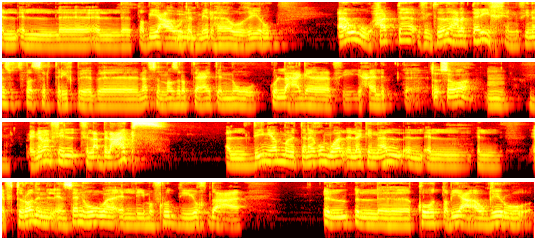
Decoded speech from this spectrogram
ال- ال- الطبيعة وتدميرها وغيره. أو حتى في امتدادها على التاريخ إن في ناس بتفسر التاريخ بنفس النظرة بتاعت إنه كل حاجة في حالة صراع مم. بينما في في ال- بالعكس الدين يضمن التناغم لكن هل ال ال ال افتراض إن الإنسان هو اللي المفروض يخضع قوى الطبيعة أو غيره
